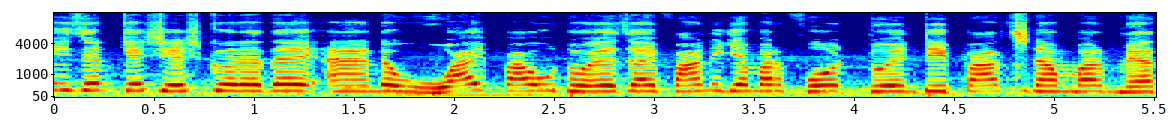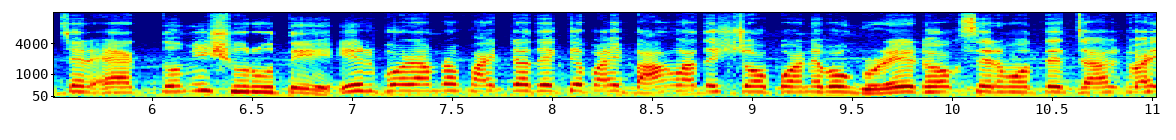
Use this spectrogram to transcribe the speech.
এইজেন্টকে শেষ করে দেয় এন্ড ওয়াইপ আউট হয়ে যায় ফানি গেমার ফোর টোয়েন্টি পাঁচ নাম্বার ম্যাচের একদমই শুরুতে। এরপর আমরা ফাইটটা দেখতে পাই বাংলাদেশ ওয়ান এবং রেড হক্স এর মধ্যে। জাস্ট ভাই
